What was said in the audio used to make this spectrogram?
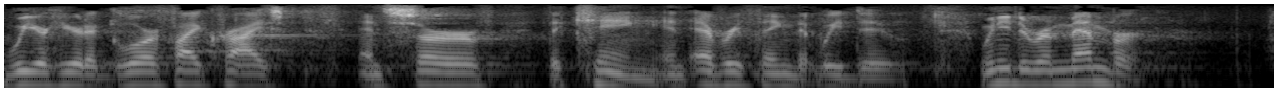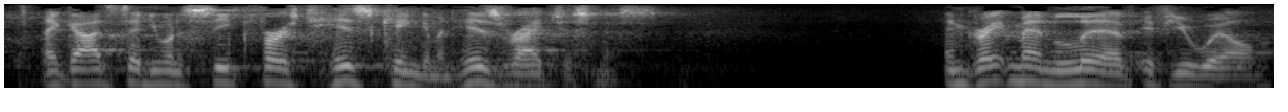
We are here to glorify Christ and serve the King in everything that we do. We need to remember that God said you want to seek first his kingdom and his righteousness. And great men live, if you will,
